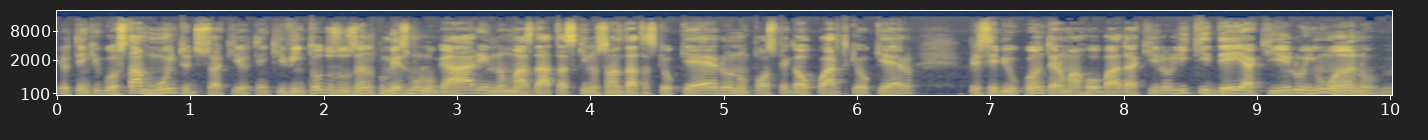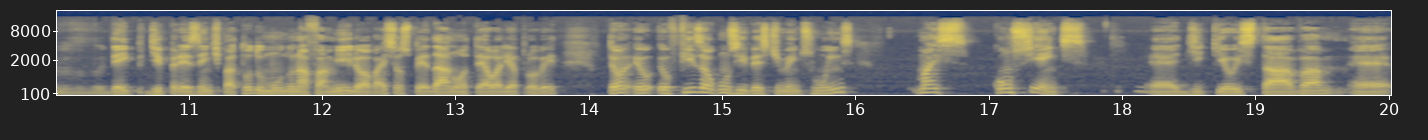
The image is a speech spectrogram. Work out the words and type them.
eu tenho que gostar muito disso aqui. Eu tenho que vir todos os anos para o mesmo lugar e umas datas que não são as datas que eu quero, não posso pegar o quarto que eu quero. Percebi o quanto era uma roubada aquilo, liquidei aquilo em um ano. Dei de presente para todo mundo na família, ó, vai se hospedar no hotel ali, aproveita. Então eu, eu fiz alguns investimentos ruins, mas conscientes é, de que eu estava é,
